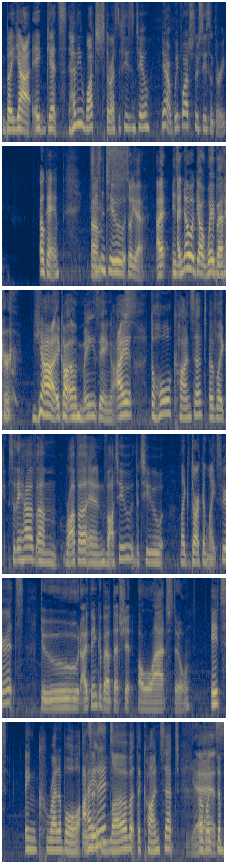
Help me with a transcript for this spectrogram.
but yeah, it gets Have you watched the rest of season 2? yeah we've watched through season three Okay. Um, Season 2 so yeah i Is i know it got way better Yeah, it got amazing. I the whole concept of like so they have um Raava and Vaatu, the two like dark and light spirits. Dude, I think about that shit a lot still. It's incredible. Isn't I it? love the concept of like the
